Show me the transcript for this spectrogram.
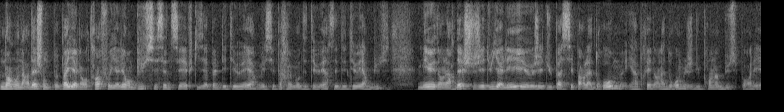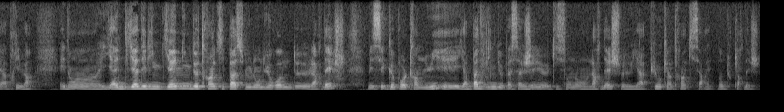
Non, en Ardèche, on ne peut pas y aller en train, il faut y aller en bus SNCF qu'ils appellent des TER, mais c'est pas vraiment des TER, c'est des TER bus. Mais dans l'Ardèche, j'ai dû y aller, euh, j'ai dû passer par la Drôme, et après dans la Drôme, j'ai dû prendre un bus pour aller à Privas. Et il y a, y, a des lignes, y a une ligne de train qui passe le long du Rhône de l'Ardèche, mais c'est que pour le train de nuit, et il n'y a pas de ligne de passagers euh, qui sont dans l'Ardèche, il n'y a plus aucun train qui s'arrête dans toute l'Ardèche.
